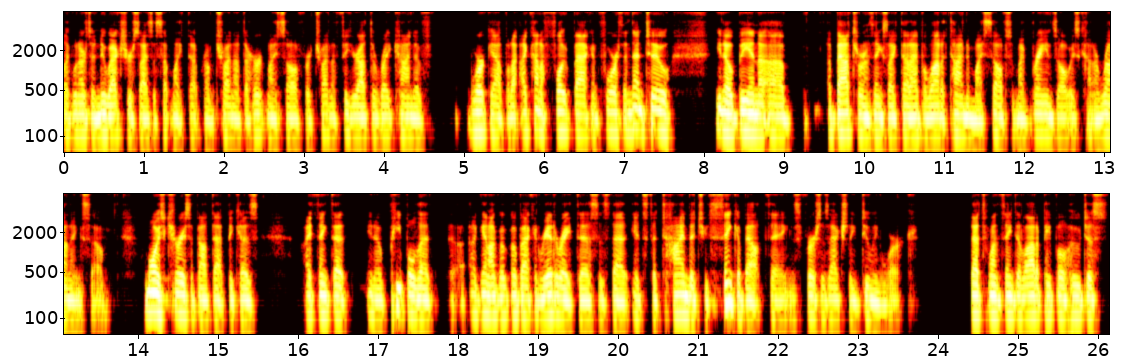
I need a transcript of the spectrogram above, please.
like when there's a new exercise or something like that, where I'm trying not to hurt myself or trying to figure out the right kind of workout, but I, I kind of float back and forth. And then too, you know, being a, a bachelor and things like that, I have a lot of time to myself. So my brain's always kind of running. So I'm always curious about that because I think that, you know, people that, uh, again, I'll go, go back and reiterate this is that it's the time that you think about things versus actually doing work. That's one thing that a lot of people who just,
